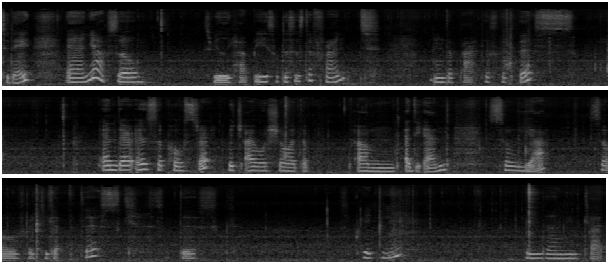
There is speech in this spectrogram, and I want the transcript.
today. And yeah, so it's really happy. So this is the front and the back is like this. And there is a poster which I will show at the um at the end. So yeah. So first you get the disc. So disc pretty and then you get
